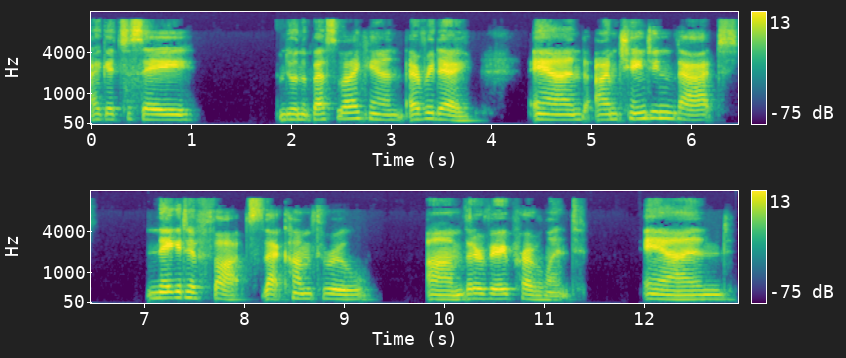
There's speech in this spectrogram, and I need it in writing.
I get to say, I'm doing the best that I can every day. And I'm changing that negative thoughts that come through um, that are very prevalent. And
